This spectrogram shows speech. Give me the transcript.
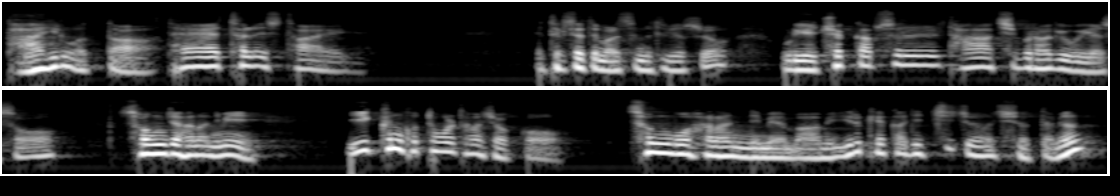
다 이루었다. 테텔레스타이. 특세 때 말씀을 드렸죠. 우리의 죄값을 다 지불하기 위해서 성자 하나님이 이 큰 고통을 당하셨고 성부 하나님의 마음이 이렇게까지 찢어지셨다면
